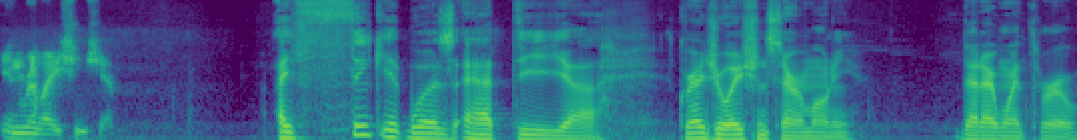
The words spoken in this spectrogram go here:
in relationship. I think it was at the uh, graduation ceremony that I went through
